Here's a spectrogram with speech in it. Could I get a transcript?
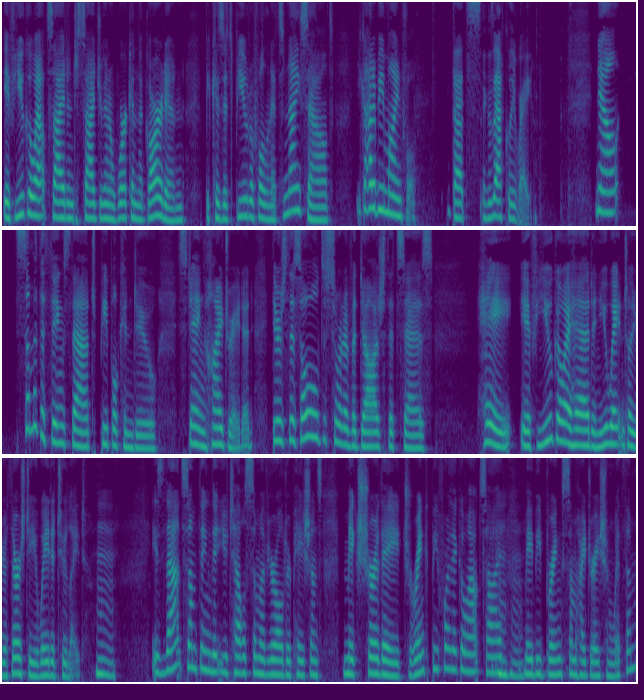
if you go outside and decide you're going to work in the garden because it's beautiful and it's nice out, you got to be mindful. That's exactly right. Now, some of the things that people can do staying hydrated, there's this old sort of adage that says, hey, if you go ahead and you wait until you're thirsty, you waited too late. Hmm. Is that something that you tell some of your older patients? Make sure they drink before they go outside, mm-hmm. maybe bring some hydration with them?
